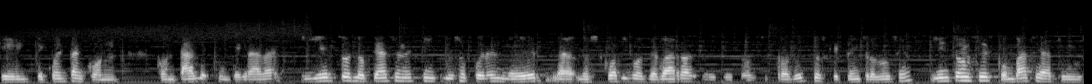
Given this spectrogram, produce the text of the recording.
que, que cuentan con con tablets integradas y estos lo que hacen es que incluso pueden leer los códigos de barras de, los productos que tú introduces y entonces con base a tus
